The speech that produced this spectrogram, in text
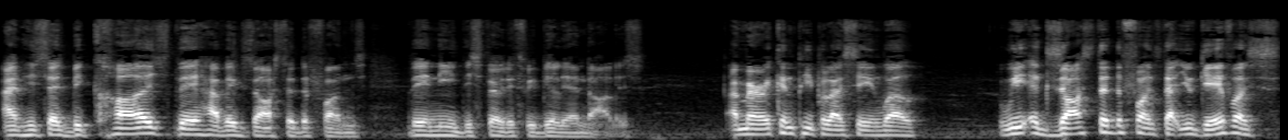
And he said because they have exhausted the funds, they need this $33 billion. American people are saying, well, we exhausted the funds that you gave us,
